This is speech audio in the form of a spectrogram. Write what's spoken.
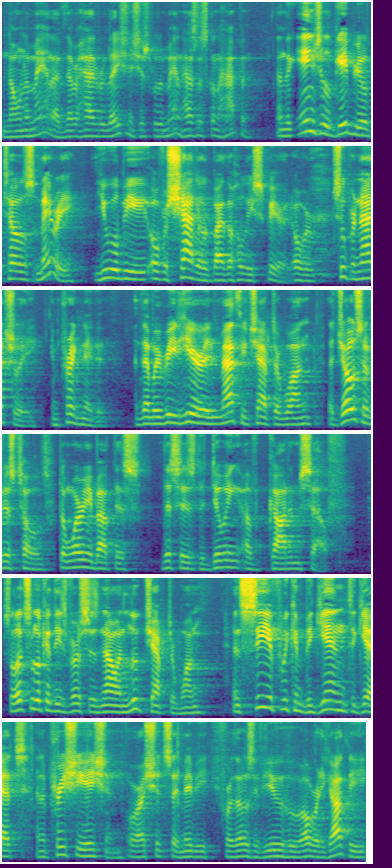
known a man, I've never had relationships with a man. How's this going to happen? And the angel Gabriel tells Mary, You will be overshadowed by the Holy Spirit, over supernaturally impregnated. And then we read here in Matthew chapter 1 that Joseph is told, Don't worry about this. This is the doing of God Himself. So let's look at these verses now in Luke chapter 1 and see if we can begin to get an appreciation, or I should say, maybe for those of you who already got the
